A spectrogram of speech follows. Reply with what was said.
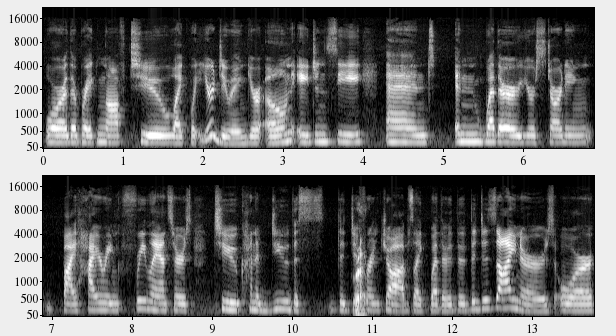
or they're breaking off to like what you're doing, your own agency and and whether you're starting by hiring freelancers to kind of do the the different right. jobs, like whether they're the designers or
